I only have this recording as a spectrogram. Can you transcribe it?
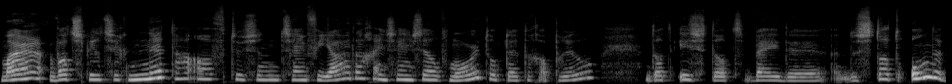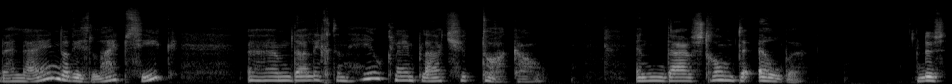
Maar wat speelt zich net af tussen zijn verjaardag en zijn zelfmoord op 30 april? Dat is dat bij de, de stad onder Berlijn, dat is Leipzig, ehm, daar ligt een heel klein plaatsje Torkau. En daar stroomt de Elbe. Dus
